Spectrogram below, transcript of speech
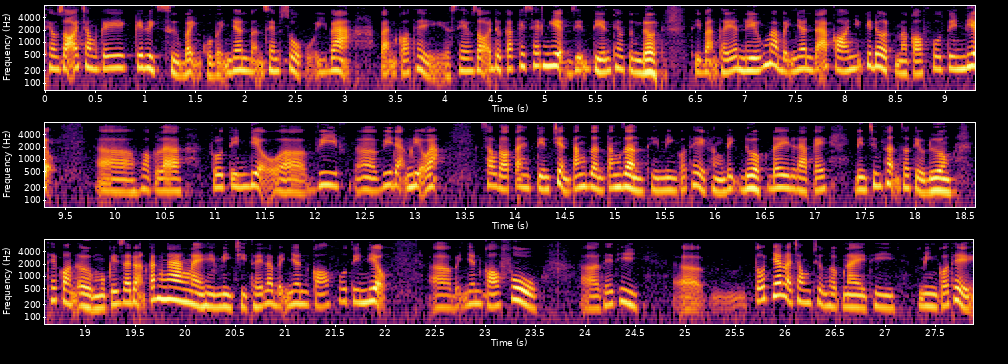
theo dõi trong cái cái lịch sử bệnh của bệnh nhân bạn xem sổ của y bạ bạn có thể theo dõi được các cái xét nghiệm diễn tiến theo từng đợt. Thì bạn thấy là nếu mà bệnh nhân đã có những cái đợt mà có protein liệu uh, ờ, hoặc là protein liệu uh, ờ, vi uh, vi đạm liệu ạ sau đó tăng, tiến triển tăng dần tăng dần thì mình có thể khẳng định được đây là cái biến chứng thận do tiểu đường. Thế còn ở một cái giai đoạn cắt ngang này thì mình chỉ thấy là bệnh nhân có protein liệu uh, bệnh nhân có phù uh, thế thì Uh, tốt nhất là trong trường hợp này thì mình có thể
